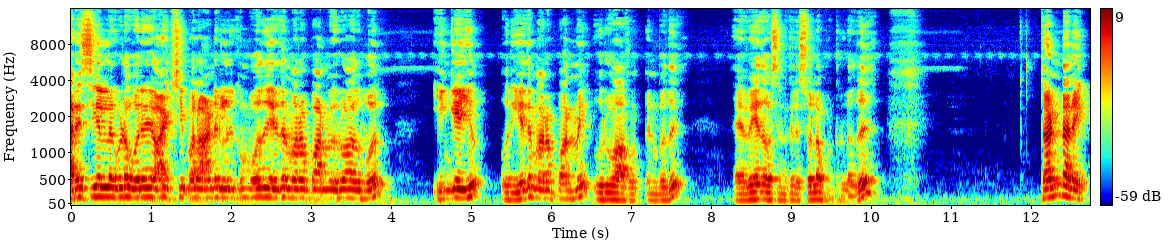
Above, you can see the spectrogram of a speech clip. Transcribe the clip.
அரசியலில் கூட ஒரு ஆட்சி பல ஆண்டுகள் இருக்கும்போது எதிர் மனப்பான்மை உருவாகும் போது இங்கேயும் ஒரு எதிர் மனப்பான்மை உருவாகும் என்பது வேதவசனத்தில் சொல்லப்பட்டுள்ளது. தண்டனை.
